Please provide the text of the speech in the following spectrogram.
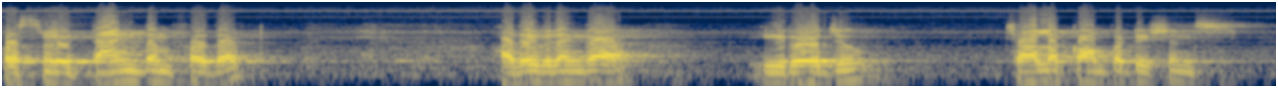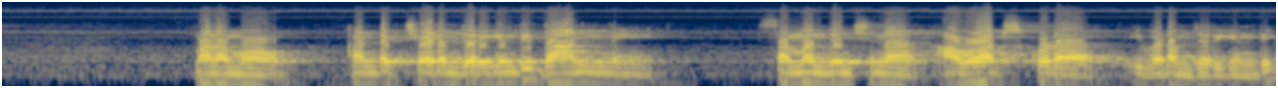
personally thank them for that అదేవిధంగా ఈరోజు చాలా కాంపిటీషన్స్ మనము కండక్ట్ చేయడం జరిగింది. దాన్ని సంబంధించిన అవార్డ్స్ కూడా ఇవ్వడం జరిగింది.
